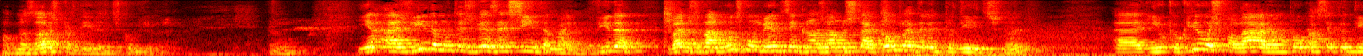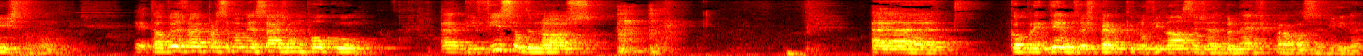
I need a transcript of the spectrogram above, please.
algumas horas perdidas, descobrimos. E a, a vida muitas vezes é assim também. A vida vai-nos levar muitos momentos em que nós vamos estar completamente perdidos, não é? Uh, e o que eu queria hoje falar é um pouco acerca disto. Não é? É, talvez vai parecer uma mensagem um pouco uh, difícil de nós uh, compreendermos. Eu espero que no final seja benéfico para a vossa vida.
